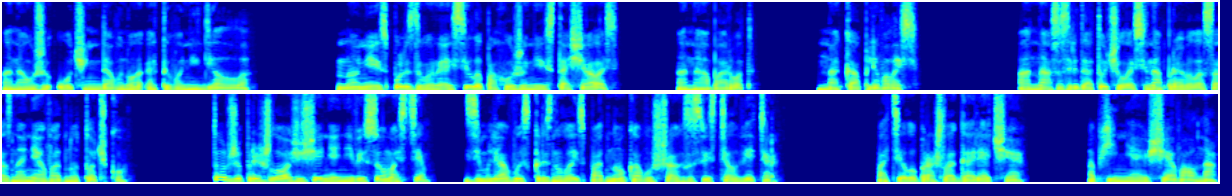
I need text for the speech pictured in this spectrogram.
Она уже очень давно этого не делала. Но неиспользованная сила, похоже, не истощалась, а наоборот, накапливалась. Она сосредоточилась и направила сознание в одну точку. Тут же пришло ощущение невесомости. Земля выскользнула из-под ног, а в ушах засвистел ветер. По телу прошла горячая, опьяняющая волна.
